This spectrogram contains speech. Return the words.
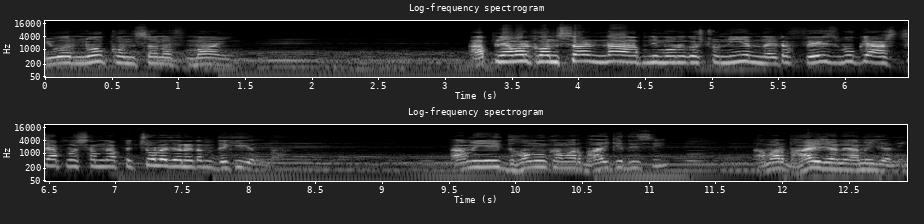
you are no concern of mind আপনি আমার কনসার্ন না, আপনি মনে কষ্ট নিয়েন না। এটা ফেসবুকে আসছে, আপনার সামনে আপনি চলে যান, এটা দেখিয়েন না। আমি এই ধমক আমার ভাইকে দিছি। আমার ভাই জানে, আমি জানি।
